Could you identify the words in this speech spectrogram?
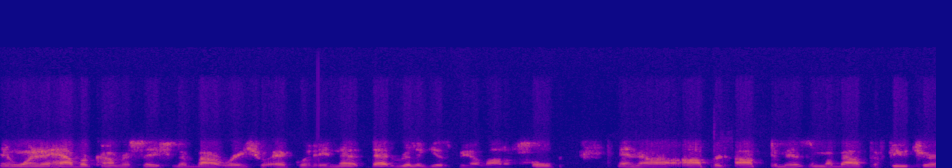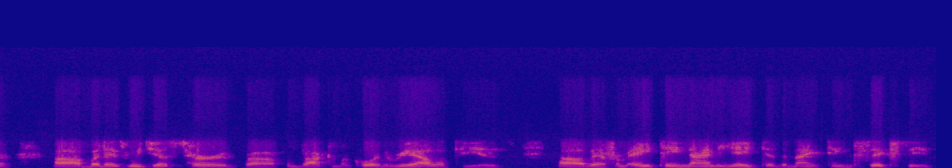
and wanting to have a conversation about racial equity. And that, that really gives me a lot of hope and uh, op- optimism about the future. Uh, but as we just heard uh, from Dr. McCoy, the reality is uh, that from 1898 to the 1960s,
